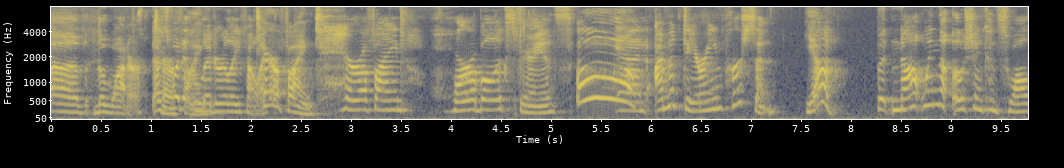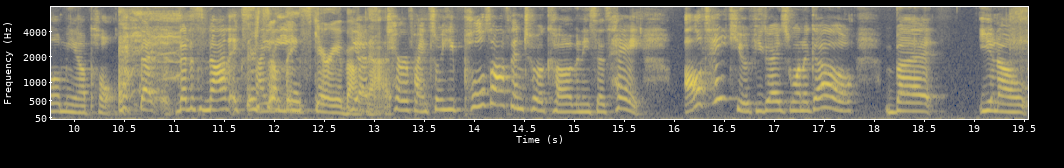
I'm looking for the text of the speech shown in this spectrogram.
of the water. That's terrifying. what it literally felt terrifying. like. Terrifying. Terrifying, horrible experience. Oh. And I'm a daring person. Yeah but not when the ocean can swallow me up whole. That that is not exciting. There's something scary about yes, that. terrifying. So he pulls off into a cove and he says, "Hey, I'll take you if you guys want to go, but you know."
